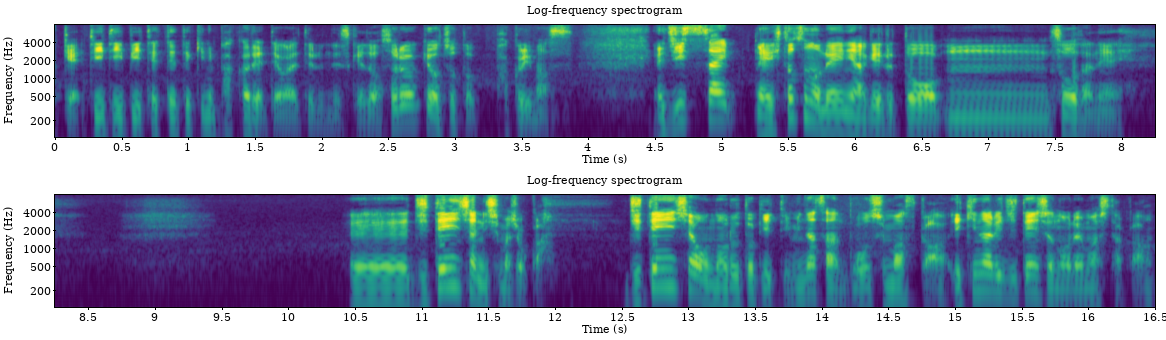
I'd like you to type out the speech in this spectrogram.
OK。TTP 徹底的にパクれって言われてるんですけど、それを今日ちょっとパクります。えー実際、えー一つの例に挙げると、うーん、そうだね。えー自転車にしましょうか。自転車を乗るときって皆さんどうしますか？いきなり自転車乗れましたか？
